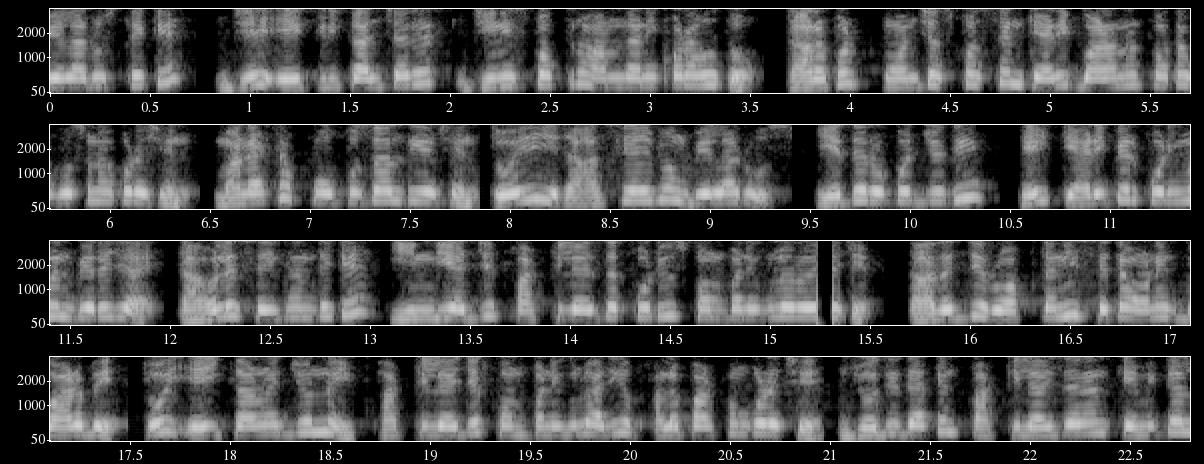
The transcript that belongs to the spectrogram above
বেলারুস থেকে যে এগ্রিকালচারের জিনিসপত্র আমদানি করা হতো, তার উপর পঞ্চাশ পার্সেন্ট ট্যারিফ বাড়ানোর কথা ঘোষণা করেছেন। মানে একটা প্রপোজাল দিয়েছেন। তো এই রাশিয়া এবং বেলারুস এদের ওপর যদি এই ট্যারিফের পরিমাণ বেড়ে যায়, তাহলে সেইখান থেকে ইন্ডিয়ার যে ফার্টিলাইজার প্রডিউস কোম্পানিগুলো রয়েছে, তাদের যে রপ্তানি সেটা অনেক বাড়বে। তো এই কারণের জন্যই ফার্টিলাইজার কোম্পানিগুলো আজকে ভালো পারফর্ম করেছে। যদি দেখেন ফার্টিলাইজার অ্যান্ড কেমিক্যাল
